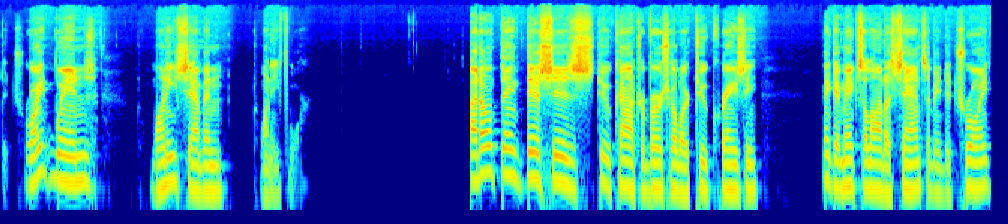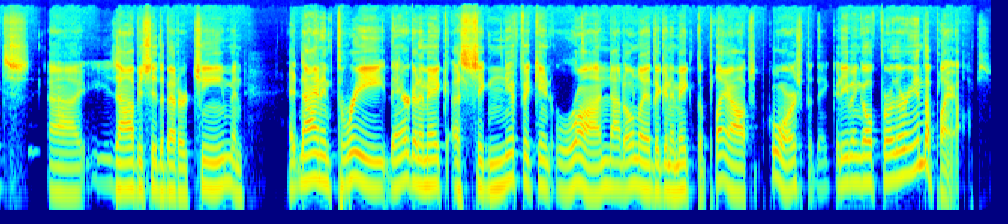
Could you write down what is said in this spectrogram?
Detroit wins 27 24. I don't think this is too controversial or too crazy. I think it makes a lot of sense. I mean, Detroit uh, is obviously the better team, and at nine and three, they're going to make a significant run. Not only are they going to make the playoffs, of course, but they could even go further in the playoffs.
